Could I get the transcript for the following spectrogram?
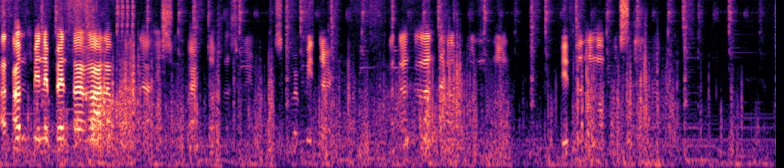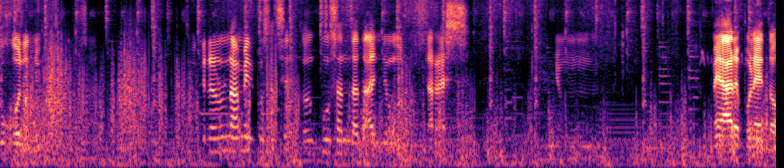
At ang binibenta nga lang po na is yung 5,000 square, square meter. At ang kagandahan po nun dito naman po sa kukunin yung so tinanong namin kung saan, kung, kung saan dadaan yung the rest. Yung may-ari po nito.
